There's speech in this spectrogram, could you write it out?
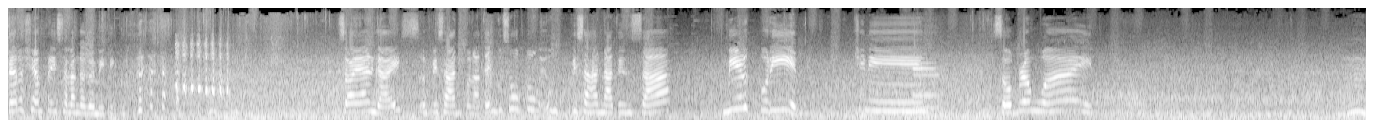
Pero syempre, isa lang gagamitin ko. so, ayan guys. Umpisahan po natin. Gusto ko pong umpisahan natin sa milk purit. Chinin! Sobrang white. Mm.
